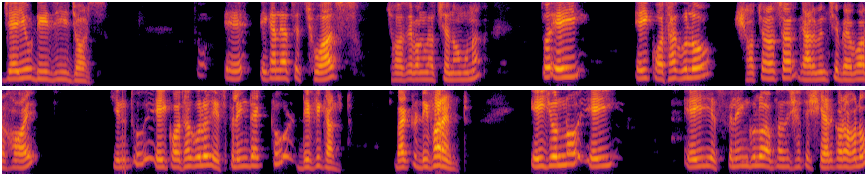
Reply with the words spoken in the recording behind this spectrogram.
জে ইউ ডি জি জজ। তো এখানে আছে ছোয়াশ ছোয়াশের বাংলা হচ্ছে নমুনা। তো এই এই কথাগুলো সচরাচর গার্মেন্টসে ব্যবহার হয়, কিন্তু এই কথাগুলোর স্পেলিংটা একটু ডিফিকাল্ট বা একটু ডিফারেন্ট এই জন্য এই এই স্পেলিংগুলো আপনাদের সাথে শেয়ার করা হলো,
